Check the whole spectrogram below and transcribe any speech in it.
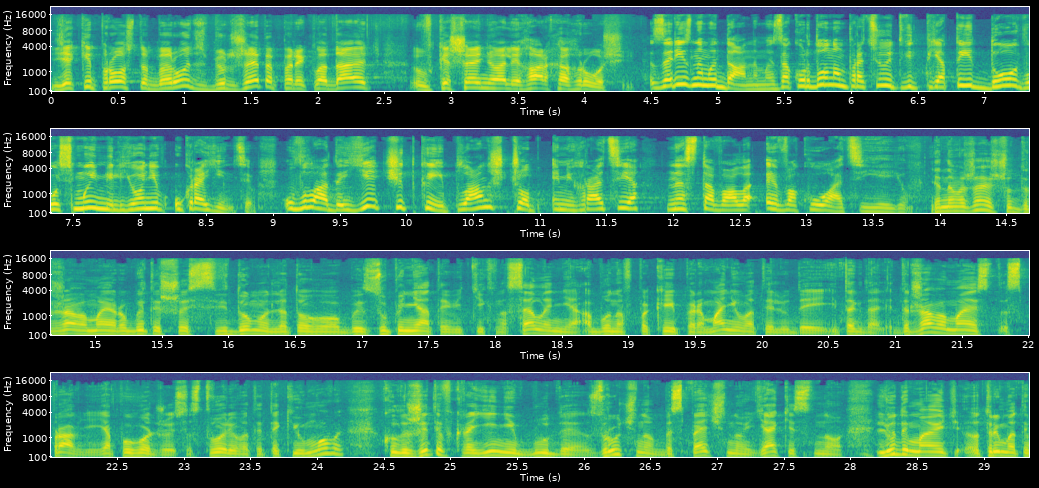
які просто беруть з бюджету, перекладають в кишеню олігарха гроші. За різними даними, за кордоном працюють від 5 до 8 мільйонів українців. У влади є чіткий план, щоб еміграція не ставала евакуацією. Я не вважаю, що держава має робити щось свідомо для того, аби зупиняти відтік населення або навпаки переманювати людей і так далі. Держава має справді, я погоджуюся, створювати такі умови, коли жити в країні буде зручно, безпечно, якісно. Люди мають отримати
